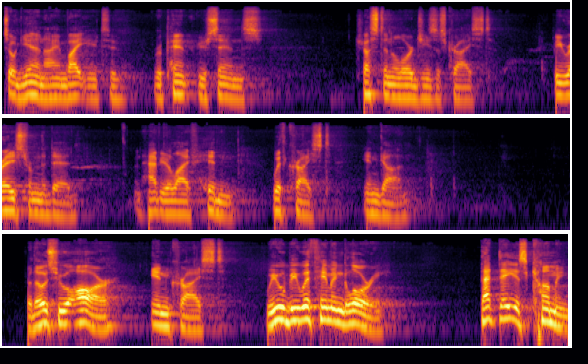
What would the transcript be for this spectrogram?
So, again, I invite you to repent of your sins, trust in the Lord Jesus Christ, be raised from the dead, and have your life hidden with Christ in God. For those who are in Christ, we will be with him in glory. That day is coming.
